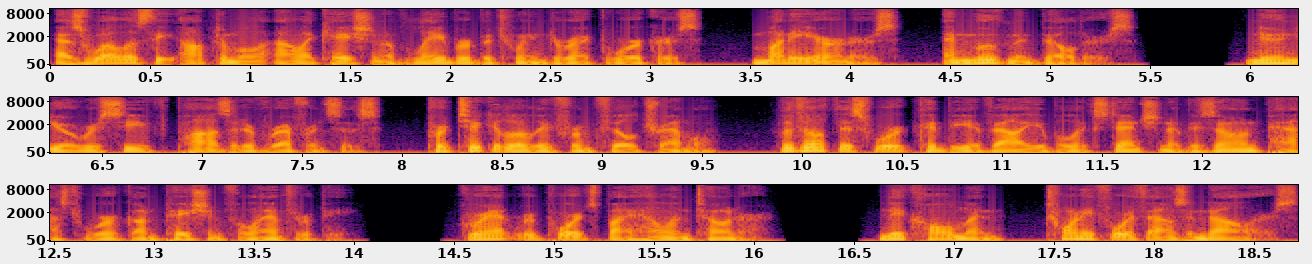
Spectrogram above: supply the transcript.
as well as the optimal allocation of labor between direct workers, money earners, and movement builders. Nuno received positive references, particularly from Phil Trammell, who thought this work could be a valuable extension of his own past work on patient philanthropy. Grant reports by Helen Toner. Nick Holman, $24,000.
